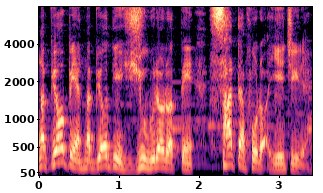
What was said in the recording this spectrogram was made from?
ငါပြောပင်ငါပြောတည်ယူပြီးတော့တင်စားတတ်ဖို့တော့အရေးကြီးတယ်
